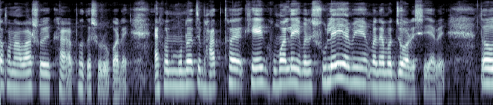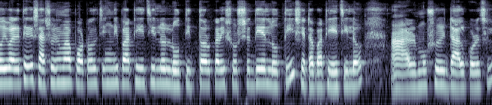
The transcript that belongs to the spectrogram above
তখন আবার শরীর খারাপ হতে শুরু করে। এখন মনে হচ্ছে ভাত খায়- খেয়ে ঘুমালেই মানে শুলেই আমি মানে আমার জ্বর এসে যাবে। তো ওই বাড়ি থেকে শাশুড়ি মা পটল চিংড়ি পাঠিয়েছিল, লতির তরকারি, সর্ষে দিয়ে লতি, সেটা পাঠিয়েছিল, আর মুসুরির ডাল করেছিল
